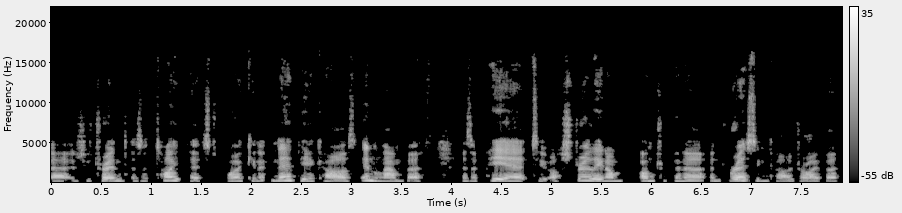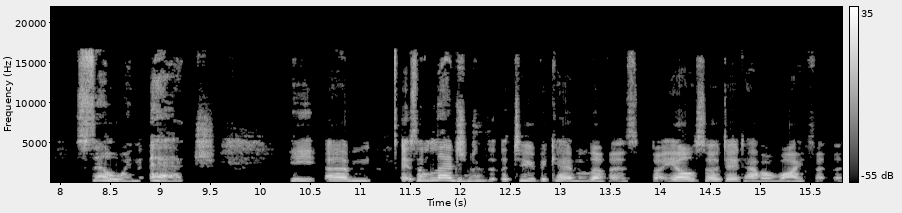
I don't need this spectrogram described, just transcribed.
uh, and she trained as a typist working at Napier Cars in Lambeth as a PA to Australian entrepreneur and racing car driver Selwyn Edge. He um, it's alleged that the two became lovers, but he also did have a wife at the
